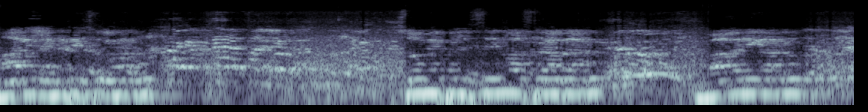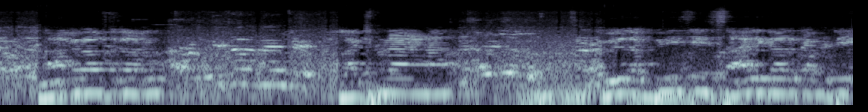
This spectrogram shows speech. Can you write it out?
మారి వెంకటేశ్వర గారు సోమేపల్లి శ్రీనివాసరావు గారు బావరి గారు నాగరాజు గారు లక్ష్మీనారాయణ వివిధ బీసీ సారిగాల కమిటీ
